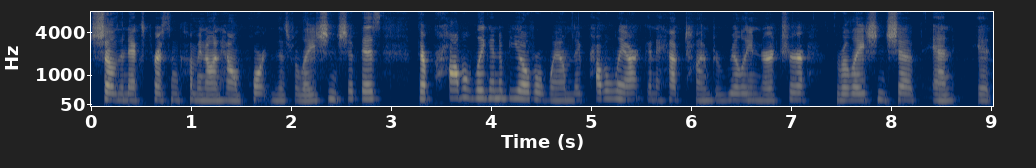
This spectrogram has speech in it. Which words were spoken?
show the next person coming on how important this relationship is, they're probably going to be overwhelmed. They probably aren't going to have time to really nurture the relationship, and it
